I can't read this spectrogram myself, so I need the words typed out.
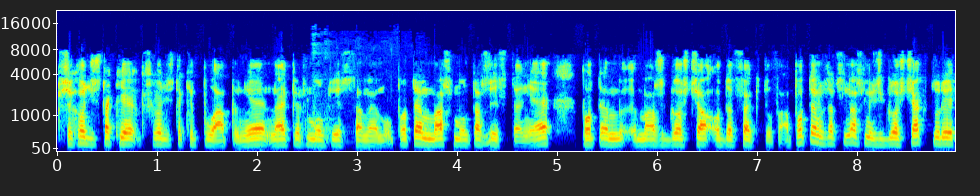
przechodzisz takie, przechodzisz takie pułapy, nie? Najpierw montujesz samemu, potem masz montażystę, nie? Potem masz gościa od efektów, a potem zaczynasz mieć gościa, który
